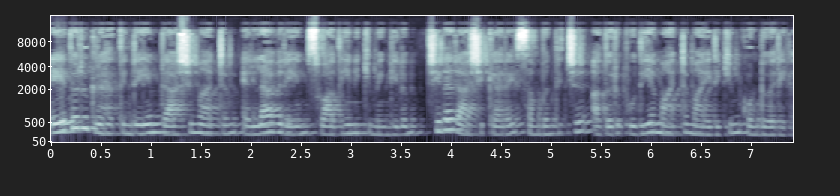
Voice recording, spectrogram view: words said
ഏതൊരു ഗ്രഹത്തിന്റെയും രാശിമാറ്റം എല്ലാവരെയും സ്വാധീനിക്കുമെങ്കിലും ചില രാശിക്കാരെ സംബന്ധിച്ച് അതൊരു പുതിയ മാറ്റമായിരിക്കും കൊണ്ടുവരിക.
